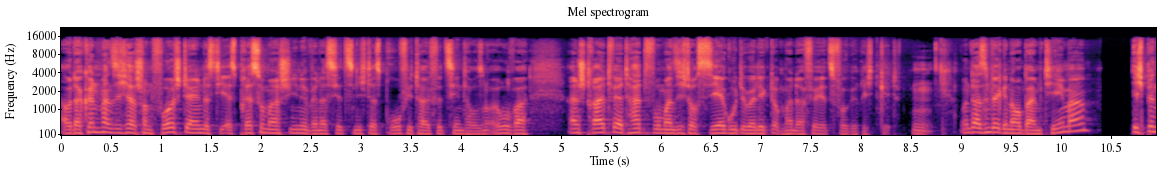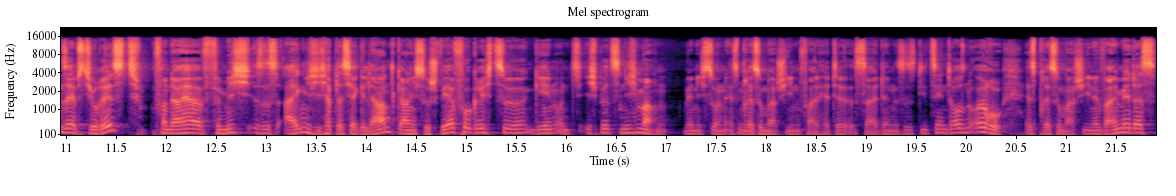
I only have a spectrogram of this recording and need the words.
Aber da könnte man sich ja schon vorstellen, dass die Espressomaschine, wenn das jetzt nicht das Profiteil für 10.000 Euro war, einen Streitwert hat, wo man sich doch sehr gut überlegt, ob man dafür jetzt vor Gericht geht. Hm. Und da sind wir genau beim Thema. Ich bin selbst Jurist, von daher für mich ist es eigentlich, ich habe das ja gelernt, gar nicht so schwer vor Gericht zu gehen und ich würde es nicht machen, wenn ich so einen Espressomaschinenfall hätte, es sei denn, es ist die 10.000 Euro Espressomaschine, weil mir das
